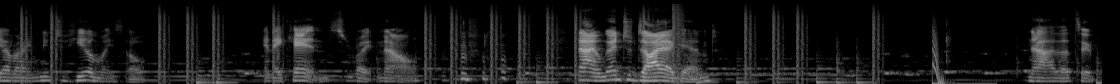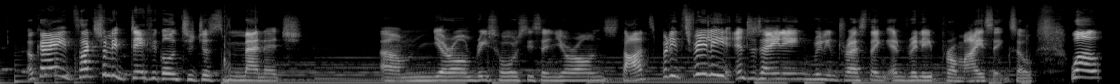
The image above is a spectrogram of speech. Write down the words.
Yeah, but I need to heal myself. And I can't right now. nah, I'm going to die again. Nah, that's it. Okay, it's actually difficult to just manage um, your own resources and your own stats, but it's really entertaining, really interesting, and really promising. So, well,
